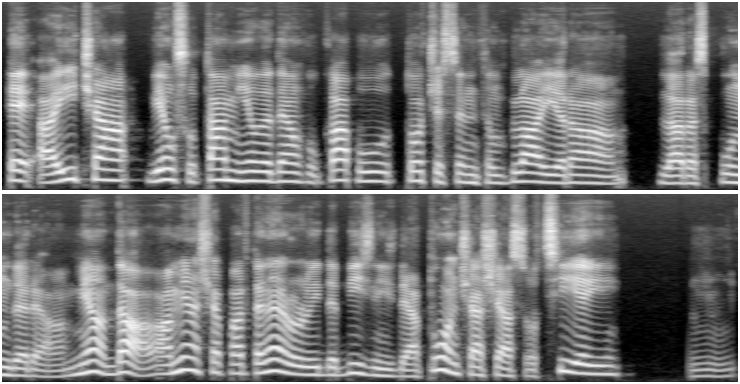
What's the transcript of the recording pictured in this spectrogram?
E, aici eu șutam, eu dădeam cu capul, tot ce se întâmpla era la răspunderea mea, da, a mea și a partenerului de business de atunci, și a soției, Mm.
